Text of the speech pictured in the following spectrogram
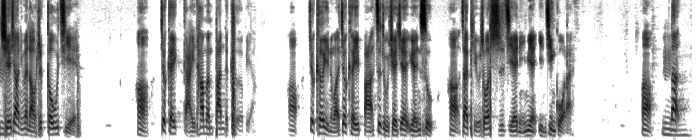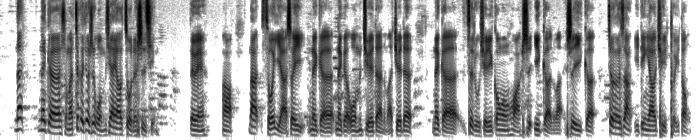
学校里面老师勾结，哦，就可以改他们班的课表，哦，就可以了嘛，就可以把自主学习的元素，哈，在比如说时节里面引进过来，啊，那那那个什么，这个就是我们现在要做的事情，对不对？啊，那所以啊，所以那个那个，我们觉得什么？觉得那个自主学习公共化是一个什么？是一个政策上一定要去推动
